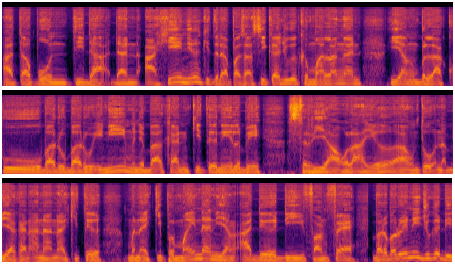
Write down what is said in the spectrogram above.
ataupun tidak. Dan akhirnya kita dapat saksikan juga kemalangan yang berlaku baru-baru ini menyebabkan kita ni lebih seriau lah ya untuk nak biarkan anak-anak kita menaiki permainan yang ada di fanfare. Baru-baru ini juga di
